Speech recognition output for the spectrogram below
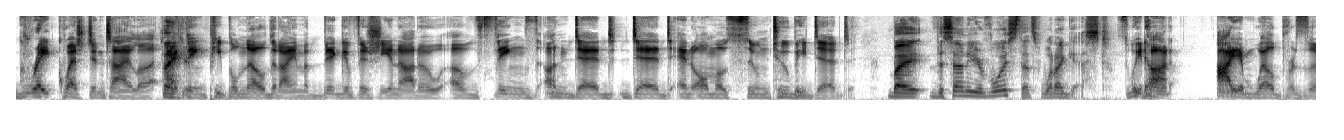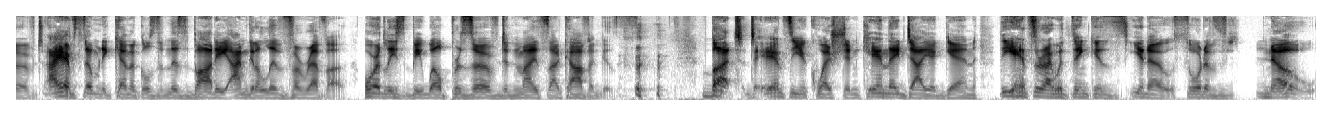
Great question, Tyler. Thank I you. think people know that I am a big aficionado of things undead, dead, and almost soon to be dead. By the sound of your voice, that's what I guessed. Sweetheart, I am well preserved. I have so many chemicals in this body, I'm gonna live forever. Or at least be well preserved in my sarcophagus. but to answer your question, can they die again? The answer I would think is, you know, sort of no.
